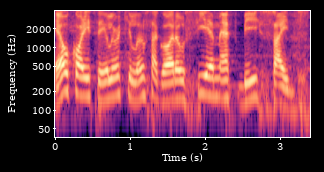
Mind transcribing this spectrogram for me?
é o Corey Taylor, que lança agora o CMFB Sides.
